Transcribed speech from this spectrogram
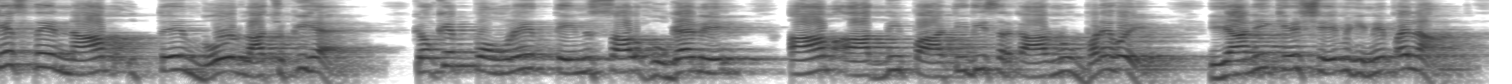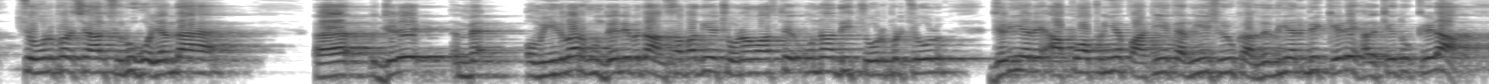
ਕਿਸ ਦੇ ਨਾਮ ਉੱਤੇ ਮੋਹਰ ਲਾ ਚੁੱਕੀ ਹੈ? ਕਿਉਂਕਿ ਪੌਣੇ 3 ਸਾਲ ਹੋ ਗਏ ਨੇ ਆਮ ਆਦਮੀ ਪਾਰਟੀ ਦੀ ਸਰਕਾਰ ਨੂੰ ਬਣੇ ਹੋਏ। ਯਾਨੀ ਕਿ 6 ਮਹੀਨੇ ਪਹਿਲਾਂ ਚੋਣ ਪ੍ਰਚਾਰ ਸ਼ੁਰੂ ਹੋ ਜਾਂਦਾ ਹੈ। ਜਿਹੜੇ ਮੈਂ- ਉਮੀਦਵਾਰ ਹੁੰਦੇ ਨੇ ਵਿਧਾਨ ਸਭਾ ਦੀਆਂ ਚੋਣਾਂ ਵਾਸਤੇ, ਉਹਨਾਂ ਦੀ ਚੋੜ ਪੜਚੋਲ ਜਿਹੜੀਆਂ ਨੇ ਆਪੋ ਆਪਣੀਆਂ ਪਾਰਟੀਆਂ ਕਰਨੀਆਂ ਸ਼ੁਰੂ ਕਰ ਦਿੰਦੀਆਂ ਨੇ ਵੀ ਕਿਹੜੇ ਹਲਕੇ ਤੋਂ ਕਿਹੜਾ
